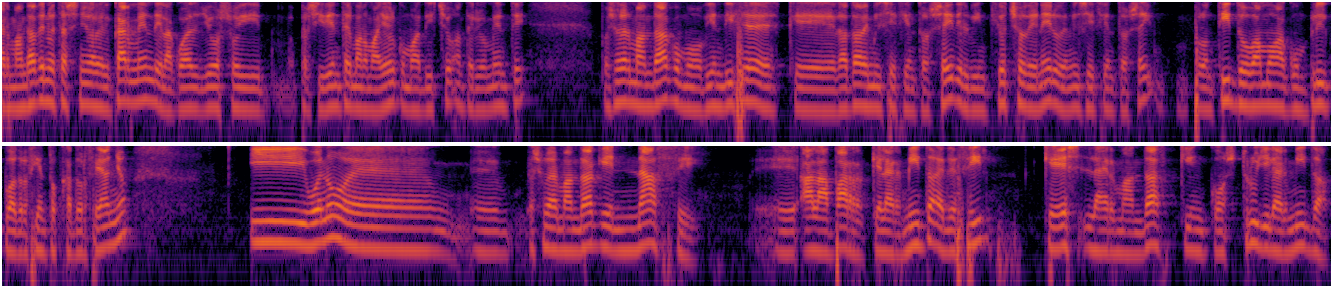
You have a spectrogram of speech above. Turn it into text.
Hermandad de Nuestra Señora del Carmen, de la cual yo soy presidente, hermano mayor, como has dicho anteriormente, pues una hermandad, como bien dices, que data de 1606, del 28 de enero de 1606. Prontito vamos a cumplir 414 años. Y bueno, eh, eh, es una hermandad que nace eh, a la par que la ermita, es decir, que es la hermandad quien construye la ermita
